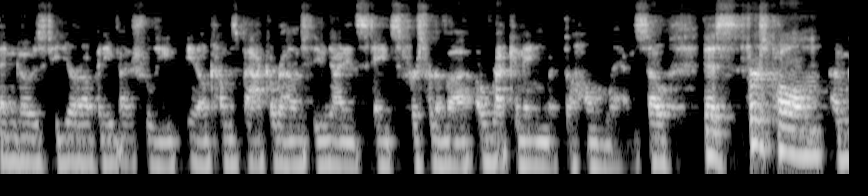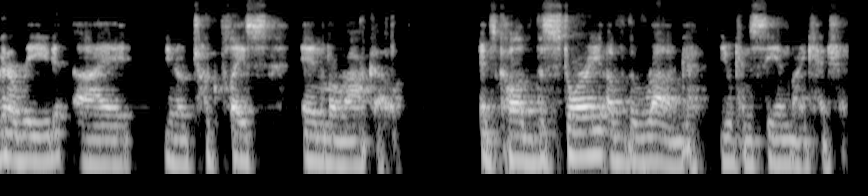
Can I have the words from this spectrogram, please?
then goes to Europe, and eventually, you know, comes back around to the United States for sort of a, a reckoning with the homeland. So this first poem I'm going to read, I, you know, took place in Morocco. It's called The Story of the Rug You Can See in My Kitchen.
